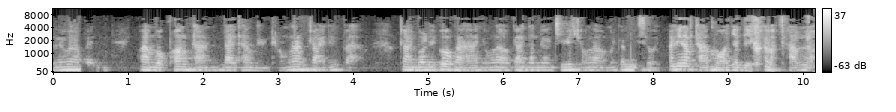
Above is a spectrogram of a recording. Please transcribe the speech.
หรือว่าเป็นความบกพร่องทางใดทางหนึ่งของร่างกายหรือเปล่า การบริโภคอาหารของเราการดำเนินชีวิตของเรา มันก็มีส่วน อันนี้ต้องถามหมอจะดีกว่าถามเรา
